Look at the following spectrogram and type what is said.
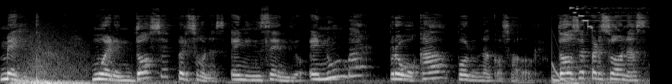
México. Mueren 12 personas en incendio en un bar provocado por un acosador. 12 personas,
